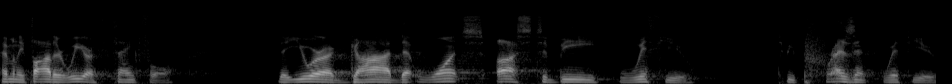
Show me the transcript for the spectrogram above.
Heavenly Father, we are thankful that you are a God that wants us to be with you, to be present with you.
